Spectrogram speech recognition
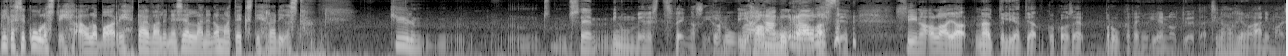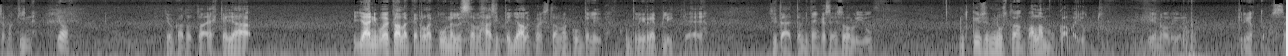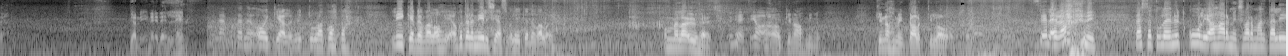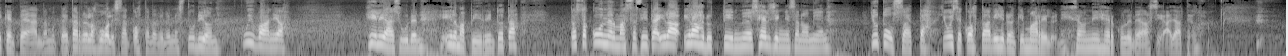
Miltä se kuulosti, aulabaari, taivaallinen sellainen, oma teksti radiosta? Kyllä se minun mielestä svengasi ihan, Kehu ihan ihan mukavasti. Siinä ollaan ja näyttelijät ja koko se porukka tehnyt hienoa työtä. Et siinähän on hieno äänimaisemakin, Joo. joka tota, ehkä jää, jäi niin kuin ekalla kerralla kuunnellessa vähän sitten jalkoista, vaan kuunteli, kuunteli repliikkejä ja sitä, että miten se soljuu. Mutta kyllä se minusta on vallan mukava juttu. Hieno oli olla kirjoittamassa ja, ja niin edelleen. Mennäänpä tänne oikealle. Nyt tullaan kohta liikennevaloihin. Onko täällä Nilsiäs liikennevaloja? On meillä yhdet. Yhdet, joo. Joo, Kinahmin, Kinahmin kalkkilouhoksella on. Selvä. Niin, tässä tulee nyt kuulija harmiksi varmaan tätä liikenteen ääntä, mutta ei tarvitse olla huolissaan. Kohta me menemme studion kuivaan ja hiljaisuuden ilmapiiriin. Tuota, Tuossa kuunnelmassa siitä ila, ilahduttiin myös Helsingin Sanomien jutussa, että Juise kohtaa vihdoinkin Marilyni. Se on niin herkullinen asia ajatella.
